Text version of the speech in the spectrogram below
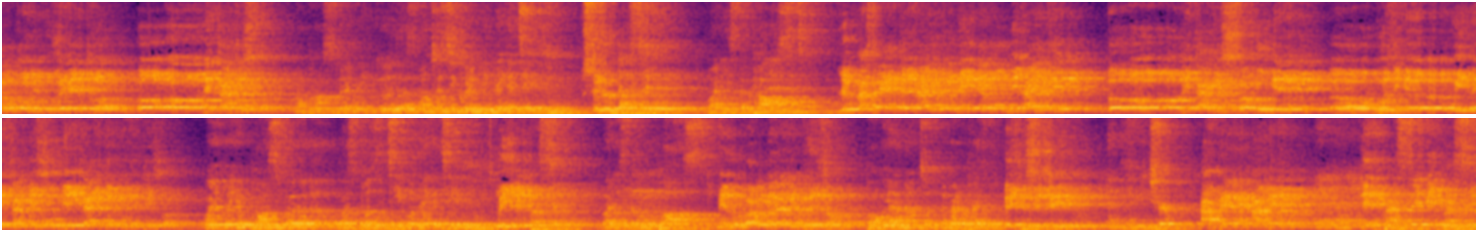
tout comme il pouvait être euh, euh, négatif. My past could have been good as much as it could have been negative. C'est le passé. What is the past? Le passé Whether your past were, uh, was positive or negative, Mais il est passé. but it's still the past. Mais nous parlons là du présent. But we are not talking about the present Et du futur. and future. Amen, amen. Amen. Le passé est passé.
